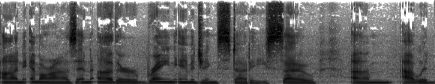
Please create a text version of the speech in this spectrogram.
on MRIs and other brain imaging studies. So, um, I would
